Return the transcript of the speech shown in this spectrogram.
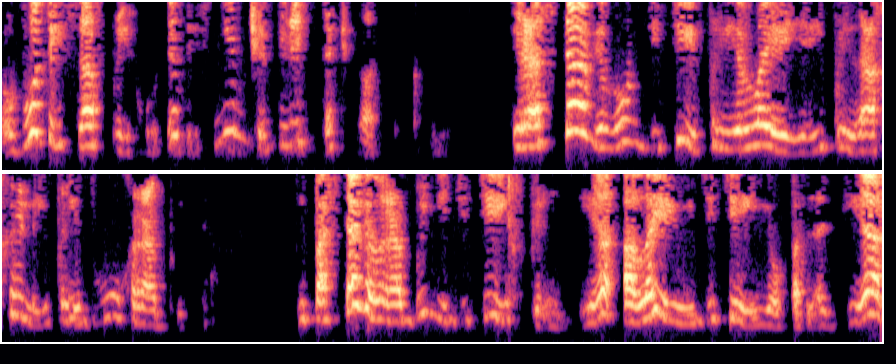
Вот Исав приходит, и с ним 400 человек. И расставил он детей при Лее и при Рахеле и при двух рабынях. И поставил рабыни детей их впереди, а Лею и детей ее позади, а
